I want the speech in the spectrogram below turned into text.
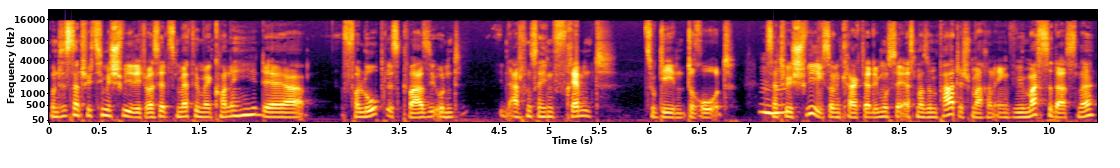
und es ist natürlich ziemlich schwierig. Du hast jetzt Matthew McConaughey, der ja verlobt ist quasi und in Anführungszeichen fremd zu gehen droht. Das ist Mhm. natürlich schwierig, so einen Charakter, den musst du ja erstmal sympathisch machen irgendwie. Wie machst du das, ne?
